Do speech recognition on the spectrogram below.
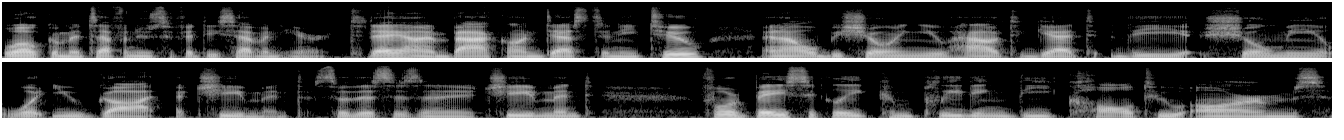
Welcome, it's FNHUSA57 here. Today I am back on Destiny 2, and I will be showing you how to get the Show Me What You Got achievement. So this is an achievement for basically completing the Call to Arms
